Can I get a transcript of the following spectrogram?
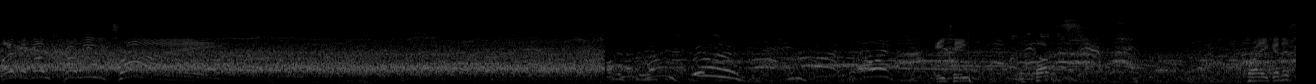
over goes Tawiwi, try! Iti the Fox. Craig Innes,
